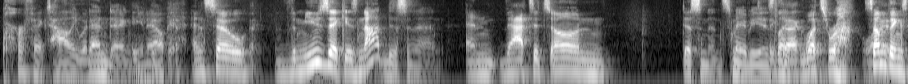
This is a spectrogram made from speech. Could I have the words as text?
perfect Hollywood ending, you know? And so the music is not dissonant, and that's its own dissonance maybe is like what's wrong Why- some things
